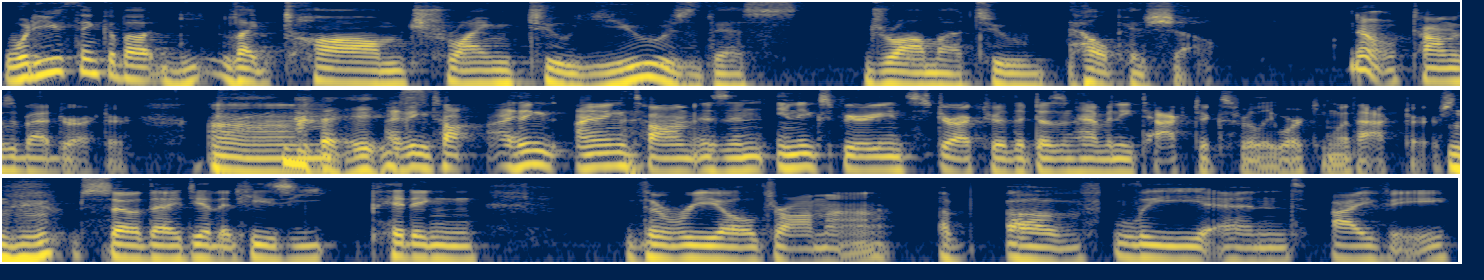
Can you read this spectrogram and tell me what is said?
What do you think about like Tom trying to use this drama to help his show? No, Tom is a bad director. Um. I think Tom. I think I think Tom is an inexperienced director that doesn't have any tactics really working with actors. So the idea that he's pitting the real drama of, of Leigh and Ivy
